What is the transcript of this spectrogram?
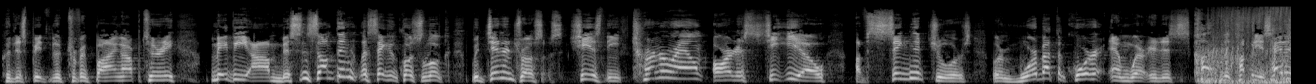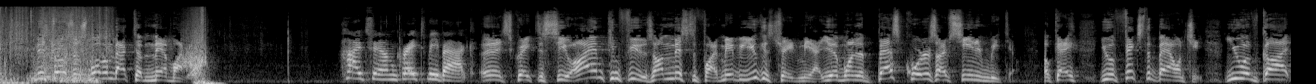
Could this be the terrific buying opportunity? Maybe I'm missing something. Let's take a closer look with Gina Drosos. She is the turnaround artist CEO of Signet Jewelers. Learn more about the quarter and where it is the company is headed. Ms. Drosos, welcome back to Mad Money. Hi, Jim. Great to be back. It's great to see you. I am confused. I'm mystified. Maybe you can straighten me out. You have one of the best quarters I've seen in retail. Okay? You have fixed the balance sheet. You have got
